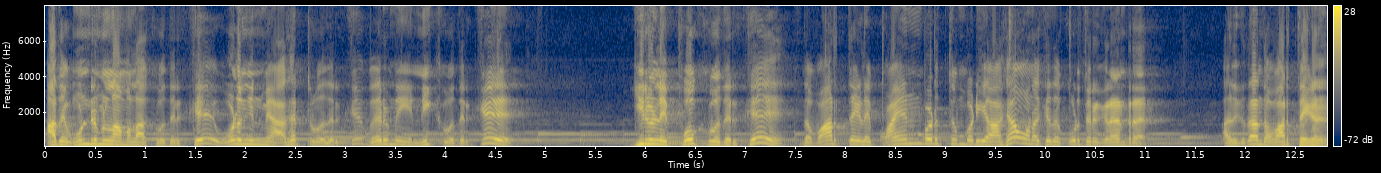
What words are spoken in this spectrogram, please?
அதை ஒன்றுமில்லாமல் ஆக்குவதற்கு ஒழுங்கின்மை அகற்றுவதற்கு வெறுமையை நீக்குவதற்கு இருளை போக்குவதற்கு இந்த வார்த்தைகளை பயன்படுத்தும்படியாக உனக்கு இதை கொடுத்துருக்கிறேன்றார். அதுக்கு தான் இந்த வார்த்தைகள்.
